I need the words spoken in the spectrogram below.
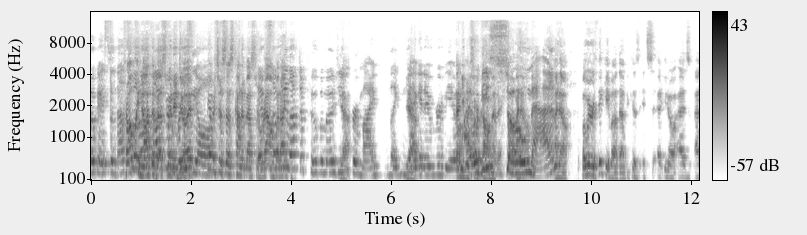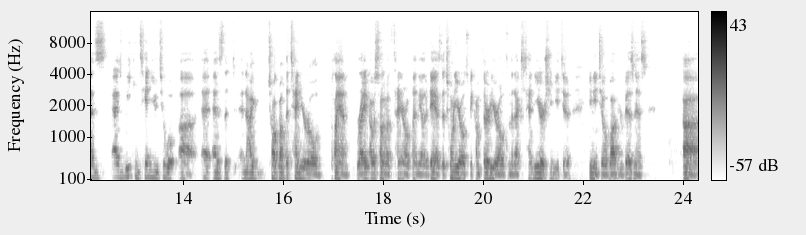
okay, so that's Probably not the best way to do it. It was just us kind of messing if around, but I left a poop emoji Yeah. for my like Yeah. negative review, Then you would I start would be commenting. I so know. mad. I know, but we were thinking about that because it's uh, you know as as as we continue to uh as the and I talk about the ten year old plan, right? I was talking about the ten year old plan the other day. As the twenty year olds become thirty year olds in the next ten years, you need to you need to evolve your business. Uh,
